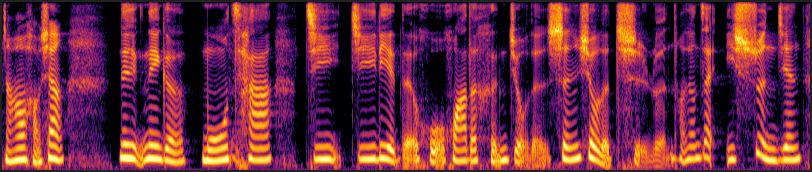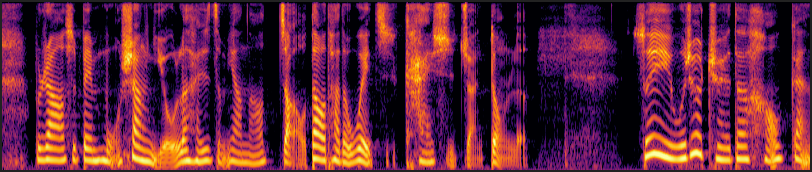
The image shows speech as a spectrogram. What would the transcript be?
然后好像那那个摩擦激激烈的火花的很久的生锈的齿轮，好像在一瞬间，不知道是被抹上油了还是怎么样，然后找到它的位置，开始转动了。所以我就觉得好感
